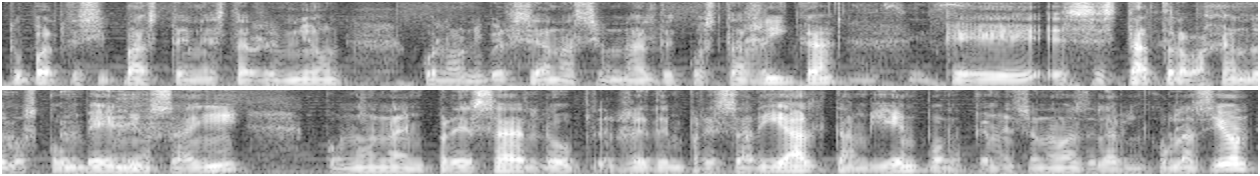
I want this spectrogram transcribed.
tú participaste en esta reunión con la Universidad Nacional de Costa Rica, que se está trabajando los convenios ahí con una empresa, red empresarial también, por lo que mencionabas de la vinculación.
